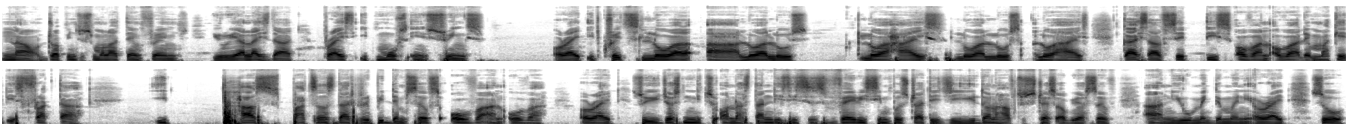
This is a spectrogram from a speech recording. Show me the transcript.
now drop into smaller time frames you realize that price it moves in swings. All right it creates lower uh lower lows lower highs lower lows lower highs. Guys i've said this over and over the market is fractal. It has patterns that repeat themselves over and over all right. So you just need to understand this. This is very simple strategy. You don't have to stress up yourself and you make the money. All right. So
